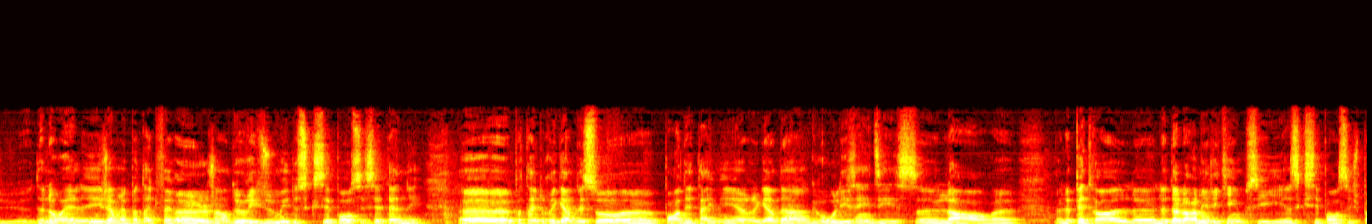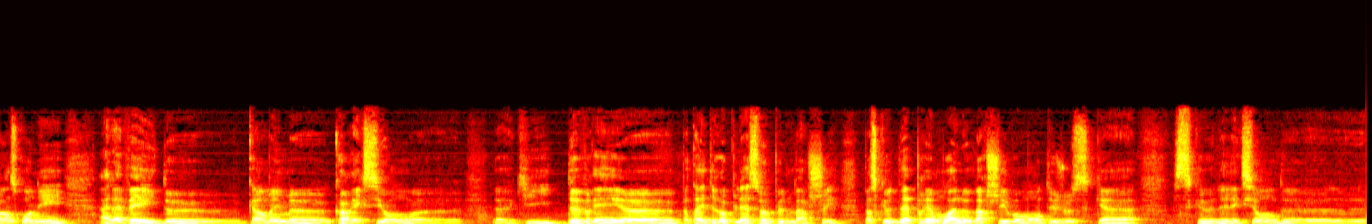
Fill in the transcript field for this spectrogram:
de Noël, et j'aimerais peut-être faire un genre de résumé de ce qui s'est passé cette année. peut-être regarder ça, pas en détail, mais regarder en gros les indices, l'or, le pétrole, le dollar américain aussi, ce qui s'est passé. Je pense qu'on est à la veille de quand même correction euh, qui devrait euh, peut-être replacer un peu le marché, parce que d'après moi, le marché va monter jusqu'à ce que l'élection de, euh,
